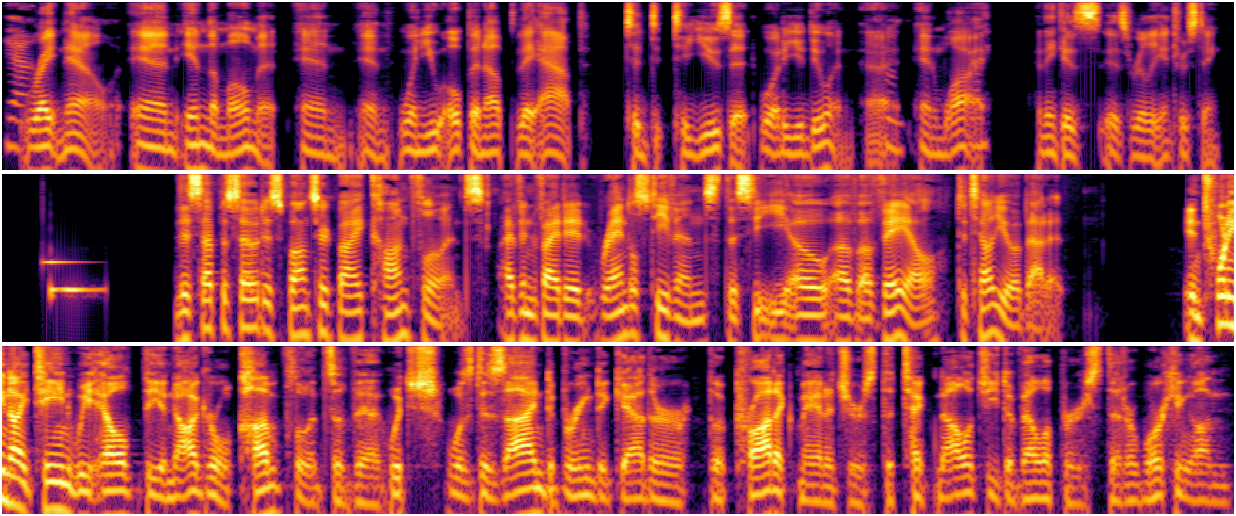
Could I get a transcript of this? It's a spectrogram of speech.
Yeah. right now and in the moment? And and when you open up the app to to use it, what are you doing uh, Mm. and why? Right. I think is is really interesting. This episode is sponsored by Confluence. I've invited Randall Stevens, the CEO of Avail, to tell you about it. In 2019, we held the inaugural Confluence event, which was designed to bring together the product managers, the technology developers that are working on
